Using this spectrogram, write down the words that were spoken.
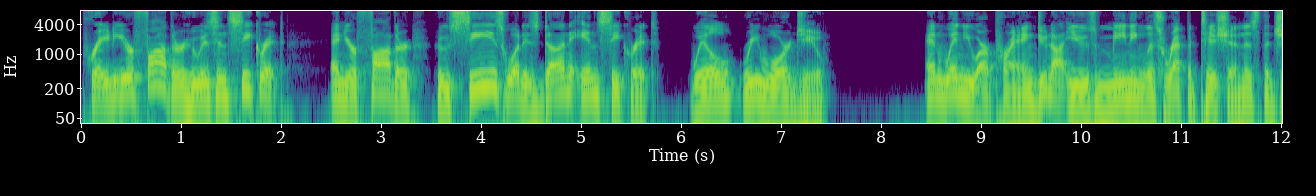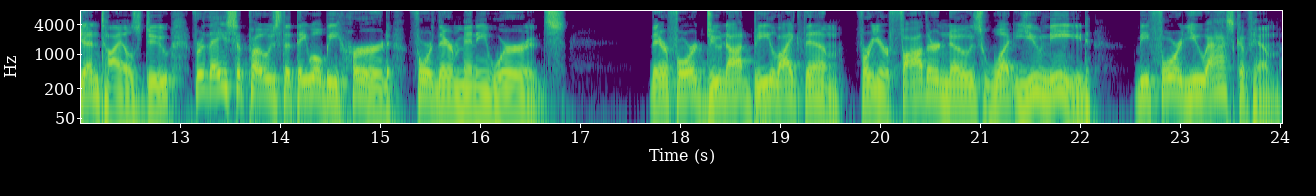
pray to your Father who is in secret, and your Father who sees what is done in secret will reward you. And when you are praying, do not use meaningless repetition as the Gentiles do, for they suppose that they will be heard for their many words. Therefore, do not be like them, for your Father knows what you need before you ask of him.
